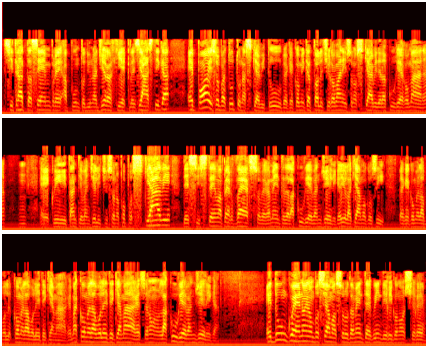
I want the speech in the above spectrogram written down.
si tratta sempre appunto di una gerarchia ecclesiastica e poi soprattutto una schiavitù, perché come i cattolici romani sono schiavi della curia romana, e qui tanti evangelici sono proprio schiavi del sistema perverso veramente della curia evangelica, io la chiamo così, perché come la, come la volete chiamare? Ma come la volete chiamare se non la curia evangelica? E dunque noi non possiamo assolutamente quindi riconoscere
